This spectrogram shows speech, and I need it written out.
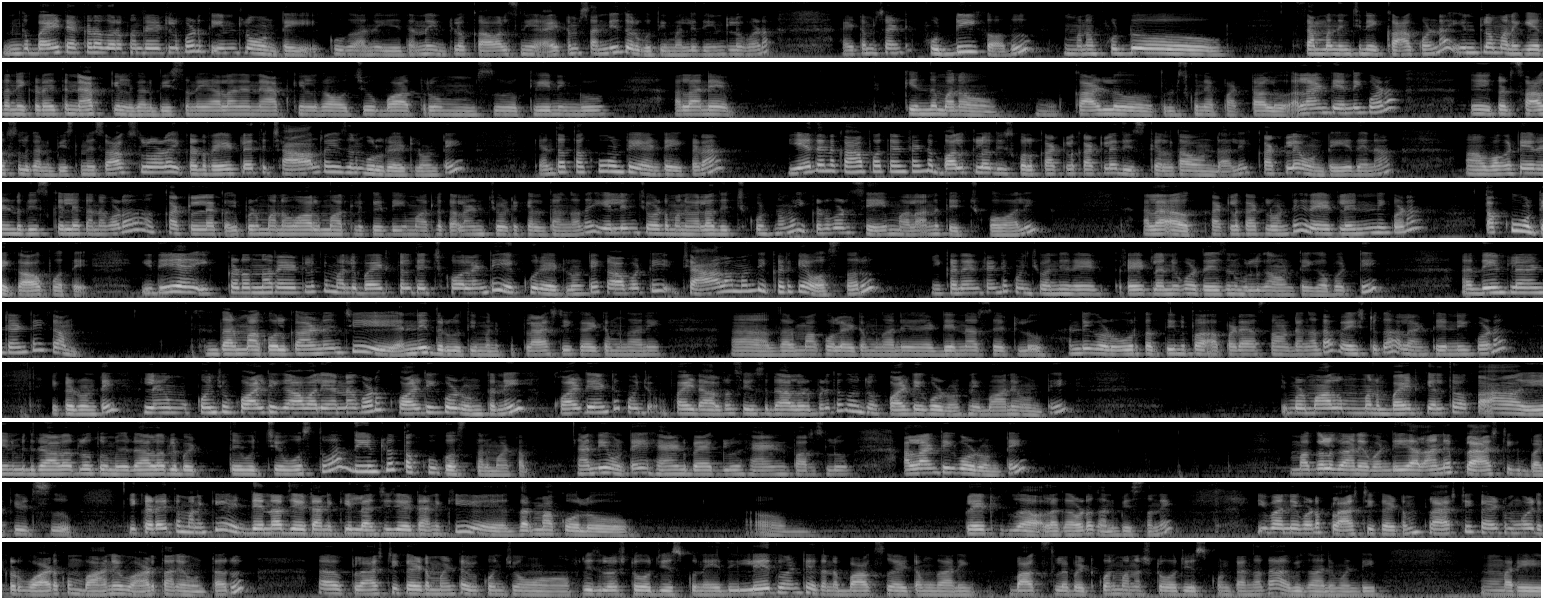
ఇంకా బయట ఎక్కడ దొరకని రేట్లు కూడా దీంట్లో ఉంటాయి ఎక్కువగా. ఏదన్నా ఇంట్లో కావాల్సిన ఐటమ్స్ అన్నీ దొరుకుతాయి మళ్ళీ దీంట్లో కూడా. ఐటమ్స్ అంటే ఫుడ్ కాదు. మనం ఫుడ్ సంబంధించినవి కాకుండా ఇంట్లో మనకి ఏదైనా ఇక్కడైతే నాప్కిన్లు కనిపిస్తున్నాయి. అలానే నాప్కిన్లు కావచ్చు బాత్రూమ్స్ క్లీనింగు అలానే కింద మనం కాళ్ళు తుడుచుకునే పట్టాలు అలాంటివన్నీ కూడా ఇక్కడ సాక్సులు కనిపిస్తున్నాయి. సాక్స్లు కూడా ఇక్కడ రేట్లు అయితే చాలా రీజనబుల్ రేట్లు ఉంటాయి. ఎంత తక్కువ ఉంటాయి అంటే ఇక్కడ ఏదైనా కాకపోతే ఏంటంటే బల్క్లో తీసుకోవాలి. కట్టలు కట్టలే తీసుకెళ్తూ ఉండాలి. కట్టలే ఉంటాయి ఏదైనా. ఒకటి రెండు తీసుకెళ్ళే కన్నా కూడా కట్టలు లెక్క. ఇప్పుడు మనం వాల్మార్ట్లకి డీ మార్ట్లకి అలాంటి చోటుకి వెళ్తాం కదా వెళ్ళిన చోట మనం ఎలా తెచ్చుకుంటున్నామో ఇక్కడ కూడా సేమ్ అలానే తెచ్చుకోవాలి. అలా కట్టలు కట్టలు ఉంటాయి రేట్లు అన్నీ కూడా తక్కువ ఉంటాయి కాకపోతే. ఇదే ఇక్కడ ఉన్న రేట్లకి మళ్ళీ బయటకు వెళ్ళి తెచ్చుకోవాలంటే ఎక్కువ రేట్లు ఉంటాయి. కాబట్టి చాలామంది ఇక్కడికే వస్తారు. ఇక్కడ ఏంటంటే కొంచెం అన్ని రేట్ రేట్లన్నీ కూడా రీజనబుల్గా ఉంటాయి కాబట్టి. దీంట్లో ఏంటంటే ఇక ధర్మాకోల్ కాడ నుంచి అన్నీ దొరుకుతాయి మనకి. ప్లాస్టిక్ ఐటెం కానీ ధర్మాకోల్ ఐటమ్ కానీ డిన్నర్ సెట్లు అన్నీ కూడా ఊరిక తిని పడేస్తూ ఉంటాం కదా వేస్ట్గా అలాంటివన్నీ కూడా ఇక్కడ ఉంటాయి లే కొంచెం క్వాలిటీ కావాలి అన్నా కూడా క్వాలిటీ కూడా ఉంటున్నాయి. క్వాలిటీ అంటే కొంచెం ఫైవ్ డాలర్ సిక్స్ డాలర్ పెడితే కొంచెం క్వాలిటీ కూడా ఉంటున్నాయి బాగానే ఉంటాయి. ఇప్పుడు మాలు మనం బయటకు వెళ్తే ఒక ఎనిమిది డాలర్లు తొమ్మిది డాలర్లు పెడితే వచ్చే వస్తువు దీంట్లో తక్కువకి వస్తుంది అనమాట అన్నీ ఉంటాయి హ్యాండ్ బ్యాగ్లు హ్యాండ్ పర్సులు అలాంటివి కూడా ఉంటాయి. మగ్గలు కానివ్వండి అలానే ప్లాస్టిక్ బకెట్స్. ఇక్కడైతే మనకి డిన్నర్ చేయడానికి లంచ్ చేయడానికి ధర్మాకోలు ప్లేట్లు అలాగా కూడా కనిపిస్తున్నాయి. ఇవన్నీ కూడా ప్లాస్టిక్ ఐటమ్ ప్లాస్టిక్ ఐటమ్ కూడా ఇక్కడ వాడకం బాగానే వాడుతూనే ఉంటారు. ప్లాస్టిక్ ఐటమ్ అంటే అవి కొంచెం ఫ్రిడ్జ్లో స్టోర్ చేసుకునేది. లేదు అంటే ఏదైనా బాక్స్ ఐటమ్ కానీ బాక్స్లో పెట్టుకొని మనం స్టోర్ చేసుకుంటాం కదా అవి కానివ్వండి. మరి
